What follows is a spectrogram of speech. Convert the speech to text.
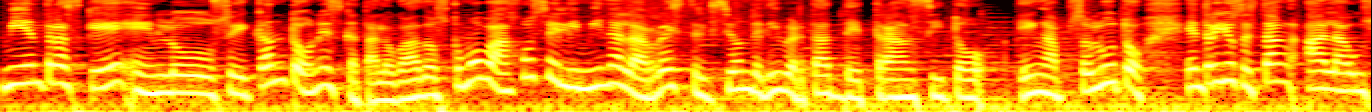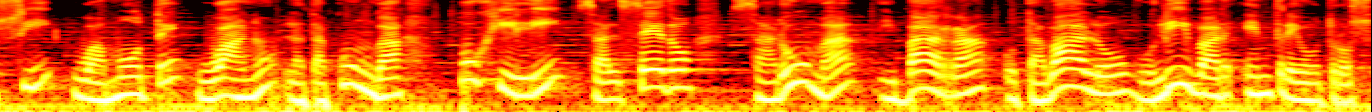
mientras que en los eh, cantones catalogados como bajos se elimina la restricción de libertad de tránsito en absoluto. Entre ellos están Alausí, Guamote, Guano, La Tacunga, Pujilí, Salcedo, Saruma, Ibarra, Otavalo, Bolívar, entre otros.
